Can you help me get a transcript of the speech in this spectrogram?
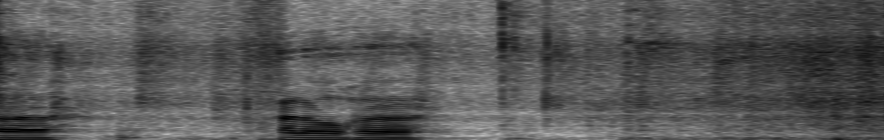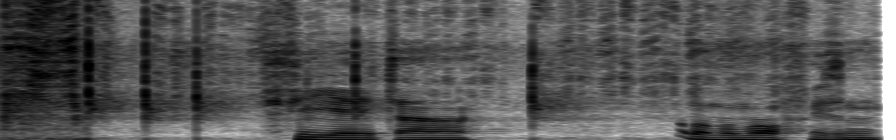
Euh, alors, phi est un homomorphisme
